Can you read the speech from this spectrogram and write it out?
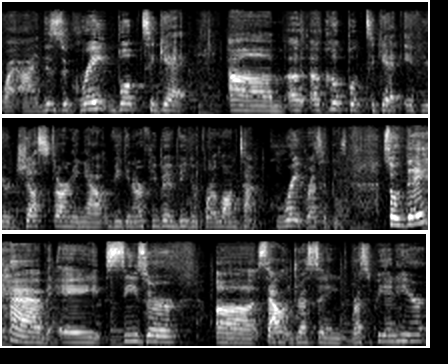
FYI. This is a great book to get um, a, a, cookbook to get if you're just starting out vegan or if you've been vegan for a long time. Great recipes. So they have a Caesar uh, salad dressing recipe in here.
